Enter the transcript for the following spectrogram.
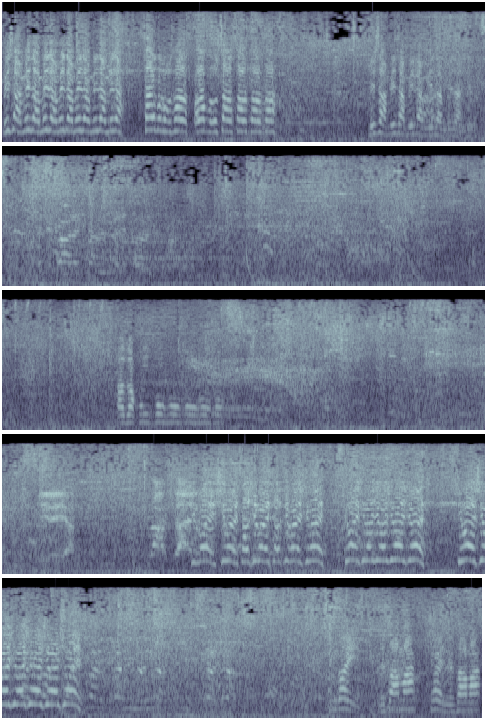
没闪没闪没闪没闪没闪没闪没闪，杀这个辅助把他辅助杀杀杀杀，没闪没闪没闪没闪没闪没闪。大招轰轰轰轰轰轰！踢了呀。新冠新冠杀新冠杀新冠新冠新冠新冠新冠新冠新冠新冠新冠新冠新冠新冠新冠新冠能杀吗？新冠能杀吗？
